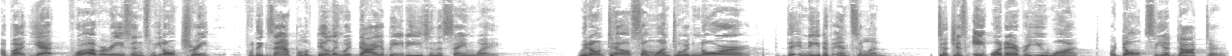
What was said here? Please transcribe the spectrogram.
Uh, but yet, for other reasons, we don't treat, for the example of dealing with diabetes in the same way. We don't tell someone to ignore the need of insulin, to just eat whatever you want, or don't see a doctor,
